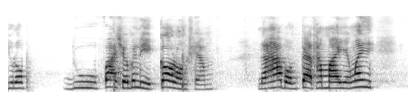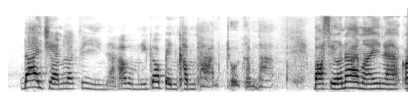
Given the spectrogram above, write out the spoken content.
ยูโรยูฟ่าแชมเปี้ยนลีกก็รองแชมป์นะครับผมแต่ทำไมยังไม่ ได้แชมป์สักทีนะครับผมนี้ก็เป็นคำถามโจทย์คำถามบาร์เซโลนาไหมนะฮะก็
